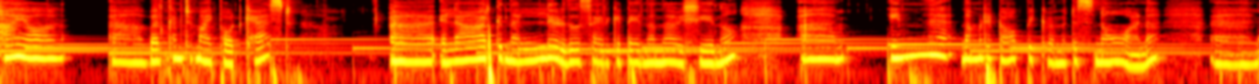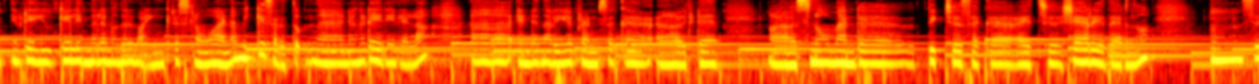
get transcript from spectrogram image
Hi all welcome to my podcast എല്ലാവർക്കും നല്ലൊരു ദിവസമായിരിക്കട്ടെ എന്നെന്ന് വിഷ് ചെയ്യുന്നു. ആം, ഇന്ന് നമ്മുടെ ടോപ്പിക് വന്നിട്ട് സ്നോ ആണ്. ആം, ഇവിടെ യു കെയിൽ ഇന്നലെ മുതൽ ഭയങ്കര സ്നോ ആണ്. മിക്ക സ്ഥലത്തും ആ, ഞങ്ങളുടെ ഏരിയയിലുള്ള ആ, എന്റെ നിറയെ ഫ്രണ്ട്സൊക്കെ അവരുടെ സ്നോമാന്റെ പിക്ചേഴ്സൊക്കെ അയച്ച് ഷെയർ ചെയ്തായിരുന്നു. സോ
